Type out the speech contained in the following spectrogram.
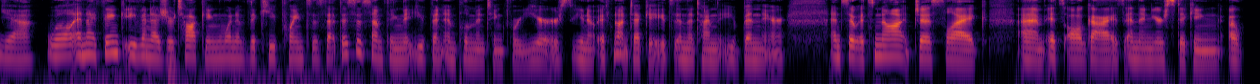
Yeah. Well, and I think even as you're talking, one of the key points is that this is something that you've been implementing for years, you know, if not decades in the time that you've been there. And so it's not just like um, it's all guys and then you're sticking a,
